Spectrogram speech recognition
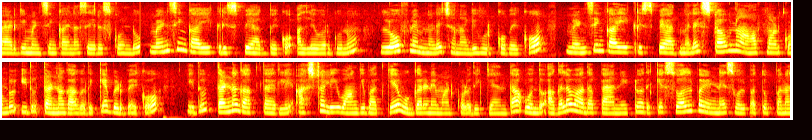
ಬ್ಯಾಡ್ಗಿ ಮೆಣಸಿನಕಾಯಿನ ಸೇರಿಸ್ಕೊಂಡು ಮೆಣಸಿನ್ಕಾಯಿ ಕ್ರಿಸ್ಪಿ ಆಗಬೇಕು ಅಲ್ಲಿವರೆಗೂ ಲೋ ಫ್ಲೇಮ್ನಲ್ಲೇ ಚೆನ್ನಾಗಿ ಹುರ್ಕೋಬೇಕು. ಮೆಣಸಿನಕಾಯಿ ಕ್ರಿಸ್ಪಿ ಆದಮೇಲೆ ಸ್ಟವ್ನ ಆಫ್ ಮಾಡಿಕೊಂಡು ಇದು ತಣ್ಣಗಾಗೋದಕ್ಕೆ ಬಿಡಬೇಕು. ಇದು ತಣ್ಣಗಾಗ್ತಾ ಇರಲಿ, ಅಷ್ಟರಲ್ಲಿ ವಾಂಗಿಬಾತ್ಗೆ ಒಗ್ಗರಣೆ ಮಾಡ್ಕೊಳ್ಳೋದಕ್ಕೆ ಅಂತ ಒಂದು ಅಗಲವಾದ ಪ್ಯಾನ್ ಇಟ್ಟು ಅದಕ್ಕೆ ಸ್ವಲ್ಪ ಎಣ್ಣೆ, ಸ್ವಲ್ಪ ತುಪ್ಪನ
